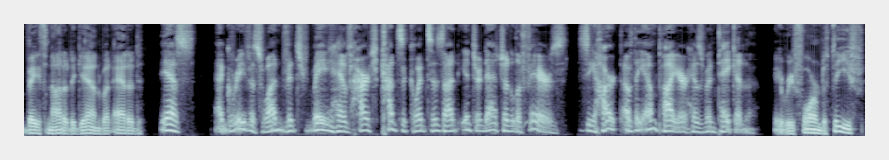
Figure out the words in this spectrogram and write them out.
Vaith nodded again, but added, Yes, a grievous one which may have harsh consequences on international affairs. The heart of the empire has been taken. A reformed thief,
